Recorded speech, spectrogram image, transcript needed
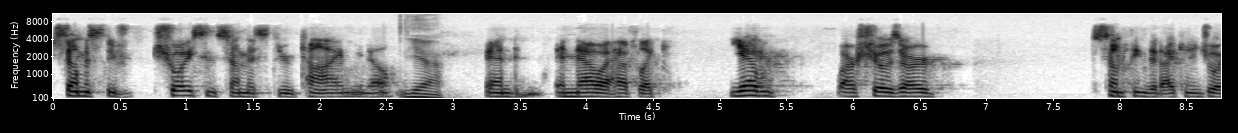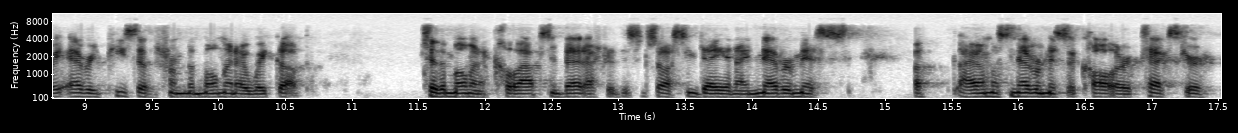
some is through choice and some is through time you know? Yeah. And and now I have like, yeah, our shows are something that I can enjoy every piece of from the moment I wake up to the moment I collapse in bed after this exhausting day, and I never miss, a, I almost never miss a call or a text or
